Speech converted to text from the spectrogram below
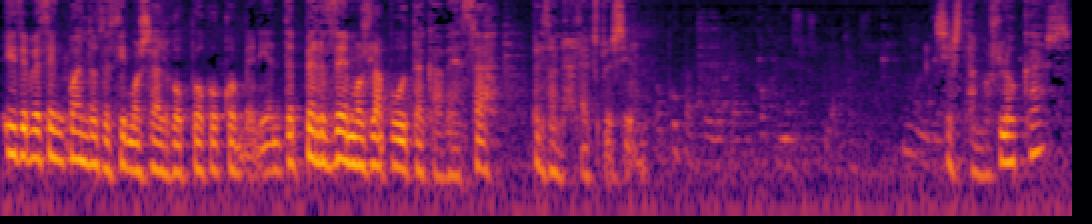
Y de vez en cuando decimos algo poco conveniente. Perdemos la puta cabeza. Perdona la expresión. Si estamos locas,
